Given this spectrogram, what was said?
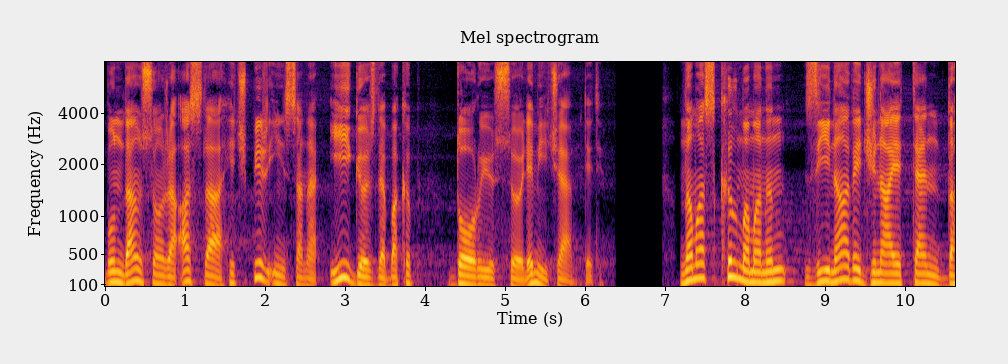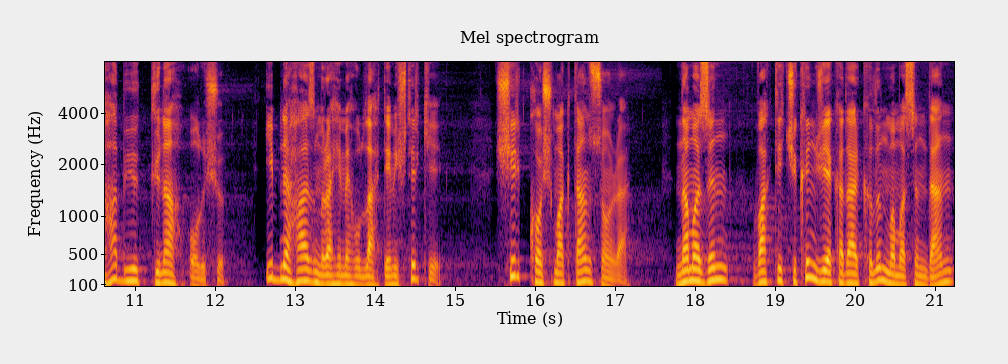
bundan sonra asla hiçbir insana iyi gözle bakıp doğruyu söylemeyeceğim dedi. Namaz kılmamanın zina ve cinayetten daha büyük günah oluşu. İbn Hazm rahimehullah demiştir ki, şirk koşmaktan sonra namazın vakti çıkıncaya kadar kılınmamasından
